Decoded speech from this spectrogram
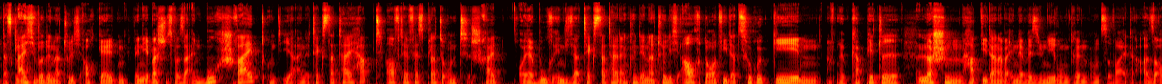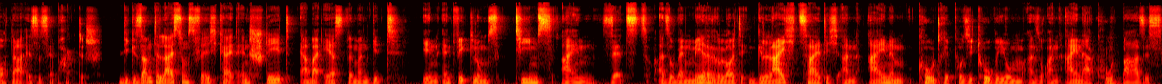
Das gleiche würde natürlich auch gelten, wenn ihr beispielsweise ein Buch schreibt und ihr eine Textdatei habt auf der Festplatte und schreibt euer Buch in dieser Textdatei, dann könnt ihr natürlich auch dort wieder zurückgehen, äh, Kapitel löschen, habt die dann aber in der Versionierung drin und so weiter. Also auch da ist es sehr praktisch. Die gesamte Leistungsfähigkeit entsteht aber erst, wenn man Git in Entwicklungsteams einsetzt. Also wenn mehrere Leute gleichzeitig an einem Code-Repositorium, also an einer Codebasis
